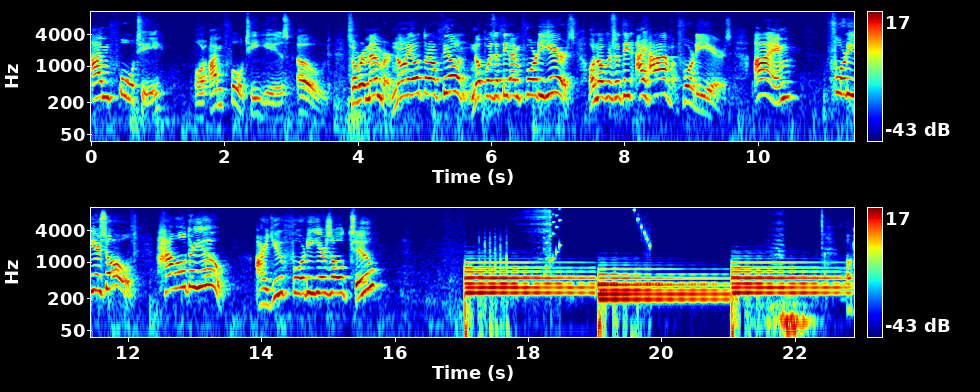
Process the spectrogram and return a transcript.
I'm 40, or I'm 40 years old. So remember, no hay otra opción. No puedes decir I'm 40 years, o no puedes decir I have 40 years. I'm 40 years old. How old are you? Are you 40 years old too? Ok,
